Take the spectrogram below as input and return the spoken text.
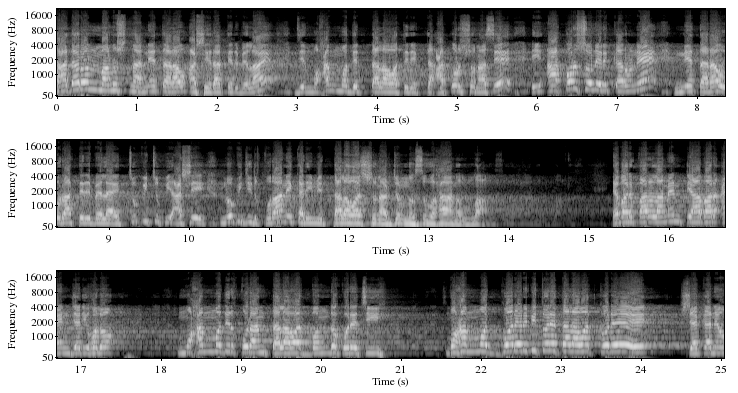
সাধারণ মানুষ না, নেতারাও আসে রাতের বেলায়। যে মোহাম্মদের তালাওয়াতের একটা আকর্ষণ আছে, এই আকর্ষণের কারণে নেতারাও রাতের বেলায় চুপি চুপি আসে নবীজির কোরআনে কারিমের তালাওয়াত শোনার জন্য সুবহান আল্লাহ এবার পার্লামেন্টে আবার আইন জারি হলো। মোহাম্মদের কোরআন তালাওয়াত বন্ধ করেছি। মোহাম্মদ গড়ের ভিতরে তালাওয়াত করে, সেখানেও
